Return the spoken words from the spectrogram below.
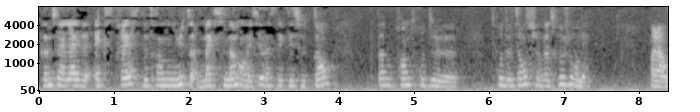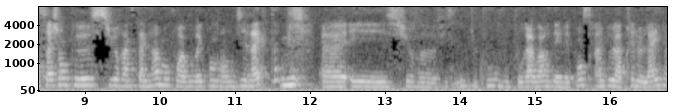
comme c'est un live express de 30 minutes maximum, on va essayer de respecter ce temps pas vous prendre trop de, trop de temps sur votre journée. Voilà, en sachant que sur Instagram, on pourra vous répondre en direct. Oui. Euh, et sur euh, Facebook, du coup, vous pourrez avoir des réponses un peu après le live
